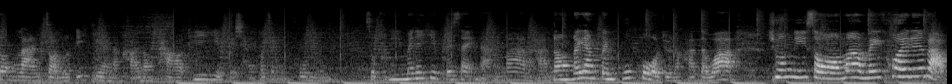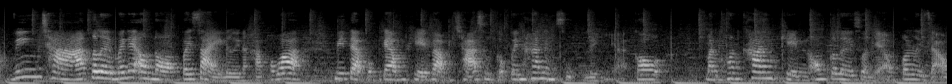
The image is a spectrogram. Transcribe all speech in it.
ตรงลานจอดรถอีเกียนะคะรองเท้าที่หยิบไปใช้ก็จะเป็นคู่นี้ส่วนคนนี้ไม่ได้หยิบไปใส่นานมากนะคะ น้องก็ยังเป็นผู้โปรดอยู่นะคะ แต่ว่าช่วงนี้ซ้อมอะไม่ค่อยได้แบบวิ่งช้าก็เลยไม่ได้เอาน้องไปใส่เลยนะคะ เพราะว่ามีแต่โปรแกรมเพจแบบช้าสุดก็เป็น 510อะไรอย่างเงี้ยก็ มันค่อนข้างเค้นอ้อมก็เลยส่วนใหญ่อ้อมก็เลยจะเอา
